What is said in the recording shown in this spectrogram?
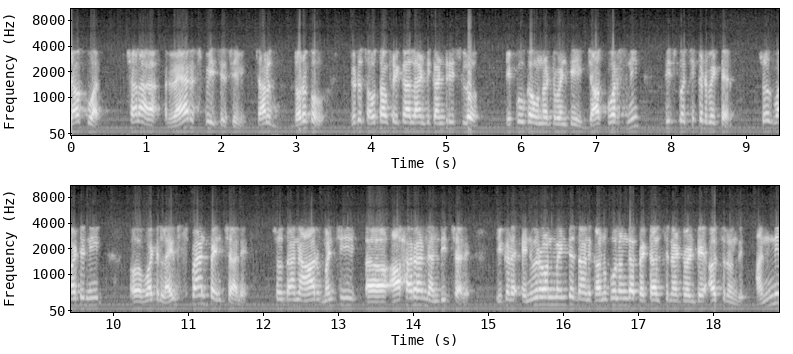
జాక్వార్ చాలా రేర్ స్పీసెస్ ఇవి. చాలా దొరకవు. ఇక్కడ సౌత్ ఆఫ్రికా లాంటి కంట్రీస్లో ఎక్కువగా ఉన్నటువంటి జాక్వర్స్ని తీసుకొచ్చి ఇక్కడ పెట్టారు. సో వాటిని వాటి లైఫ్ స్పాన్ పెంచాలి. సో దాని ఆరు మంచి ఆహారాన్ని అందించాలి. ఇక్కడ ఎన్విరాన్మెంట్ దానికి అనుకూలంగా పెట్టాల్సినటువంటి అవసరం ఉంది. అన్ని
